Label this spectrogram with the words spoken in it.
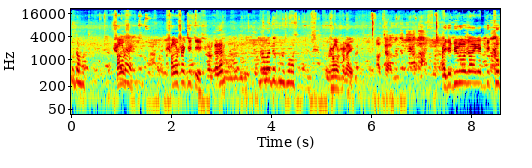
মোটামুটি। সমস্যা সমস্যা কি কি সরকারের? না আমাদের কোনো সমস্যা নেই। কোনো সমস্যা নাই? আচ্ছা। এই যে বিভিন্ন জায়গায় বিক্ষোভ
